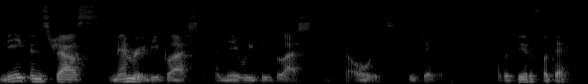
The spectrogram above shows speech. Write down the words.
Nathan Strauss' memory be blessed, and may we be blessed to always be givers. Have a beautiful day.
